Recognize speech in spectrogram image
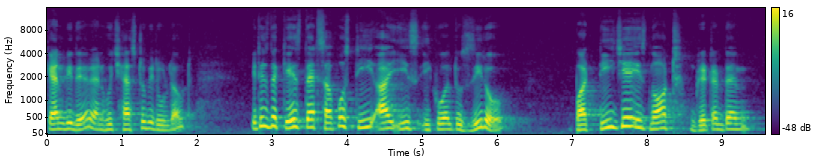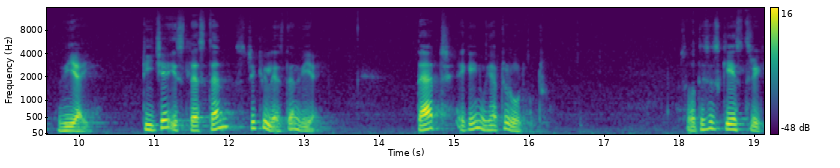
can be there and which has to be ruled out? It is the case that suppose T i is equal to 0, but T j is not greater than V i, T j is less than strictly less than V i. That again we have to rule out. So, this is case 3.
